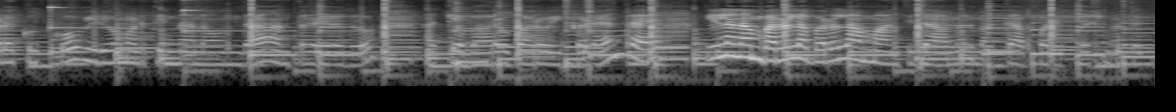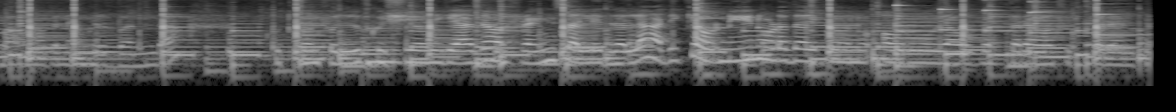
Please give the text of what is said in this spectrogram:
ಕಡೆ ಕೂತ್ಕೋ ವಿಡಿಯೋ ಮಾಡ್ತೀನಿ ನಾನು ಅವಂದ ಅಂತ ಹೇಳಿದ್ರು. ಅದಕ್ಕೆ ಬಾರೋ ಬಾರೋ ಈ ಕಡೆ ಅಂದರೆ, ಇಲ್ಲ, ನಾನು ಬರಲ್ಲ ಬರಲ್ಲ ಅಮ್ಮ ಅಂತಿದ್ದೆ. ಆಮೇಲೆ ಮತ್ತೆ ಅಪ್ಪ ರಿಕ್ವೆಸ್ಟ್ ಮಾಡ್ತಿದ್ದೆ ಬಾ, ಮಗನ ಮೇಲೆ ಬಂದ. ಕುತ್ಕೊಂಡು ಫುಲ್ ಖುಷಿ ಅವನಿಗೆ. ಆದರೆ ಅವ್ರ ಫ್ರೆಂಡ್ಸ್ ಅಲ್ಲಿದ್ರಲ್ಲ, ಅದಕ್ಕೆ ಅವ್ರನ್ನೇ ನೋಡೋದಾಯ್ತು ಅವನು. ಅವರು ಯಾವಾಗ ಬರ್ತಾರೆ, ಯಾವಾಗ ಸಿಗ್ತಾರೆ ಅಂತ.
